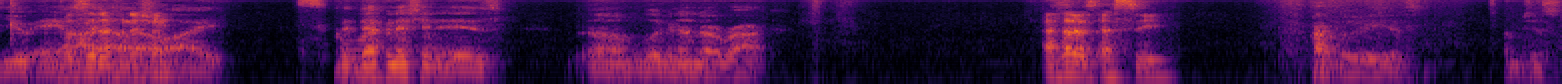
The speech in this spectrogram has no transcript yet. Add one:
U A I. What's the definition? L I. The definition is um, living under a rock. I thought it was SC. Probably is. I'm just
